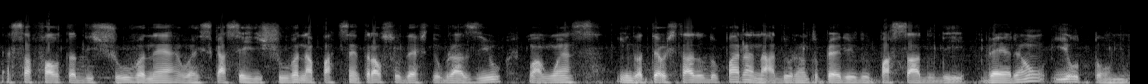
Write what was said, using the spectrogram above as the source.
essa falta de chuva, né, a escassez de chuva na parte central sudeste do Brasil, com algumas indo até o estado do Paraná durante o período passado de verão e outono.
